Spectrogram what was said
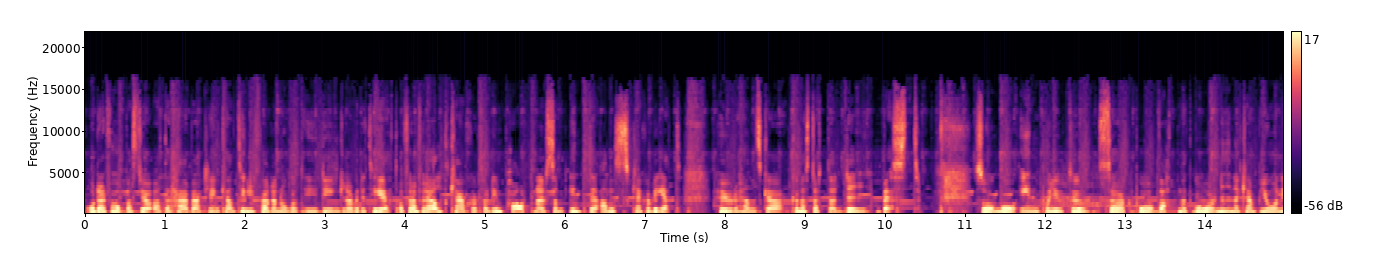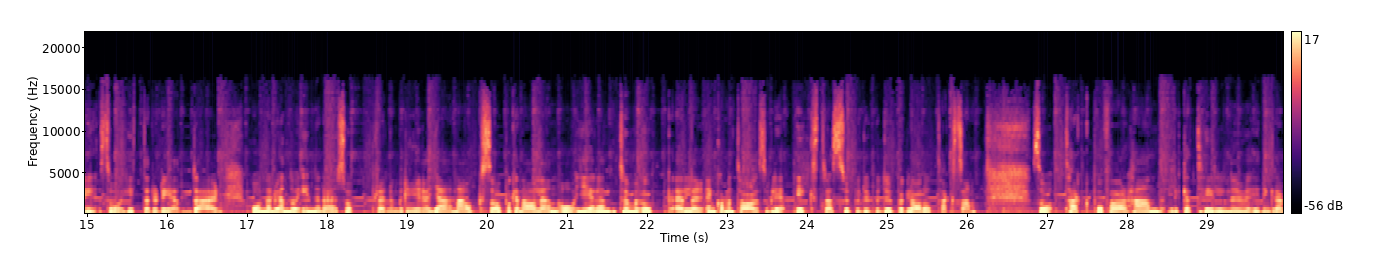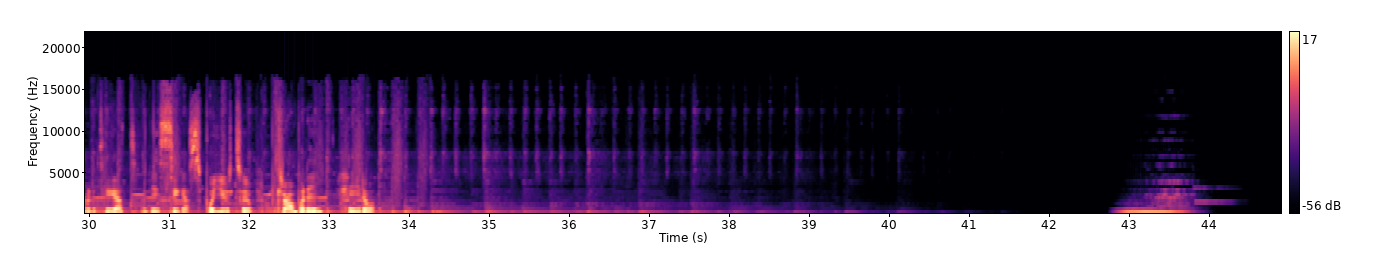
Och därför hoppas jag att det här verkligen kan tillföra något i din graviditet och framförallt kanske för din partner som inte alls kanske vet hur hen ska kunna stötta dig bäst. Så gå in på Youtube, sök på Vattnet går, Nina Campioni, så hittar du det där. Och när du ändå är inne där så prenumerera gärna också på kanalen och ge en tumme upp eller en kommentar så blir jag extra superduper duper glad och tacksam. Så tack på förhand, lycka till nu i din graviditet. Vi ses på Youtube. Kram på dig, hej då!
